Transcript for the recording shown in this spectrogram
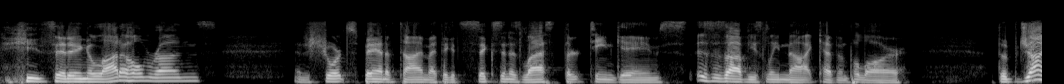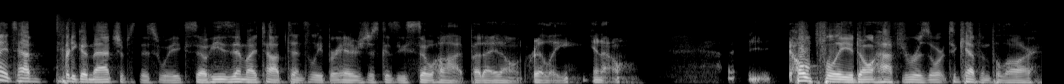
He's hitting a lot of home runs in a short span of time. I think it's six in his last 13 games. This is obviously not Kevin Pillar. The Giants have pretty good matchups this week, so he's in my top 10 sleeper hitters just because he's so hot, but I don't really, you know. Hopefully, you don't have to resort to Kevin Pillar.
